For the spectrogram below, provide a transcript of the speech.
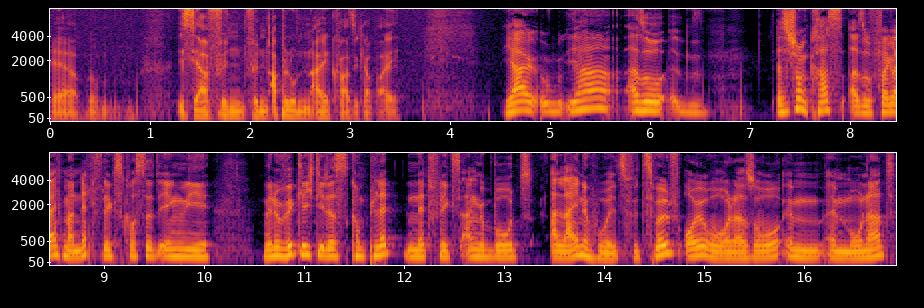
der ähm, ist ja für, für einen Apfel und ein Ei quasi dabei. Ja, ja, also äh, das ist schon krass. Also vergleich mal, Netflix kostet irgendwie, wenn du wirklich dir das komplett Netflix-Angebot alleine holst, für 12 Euro oder so im, im Monat,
